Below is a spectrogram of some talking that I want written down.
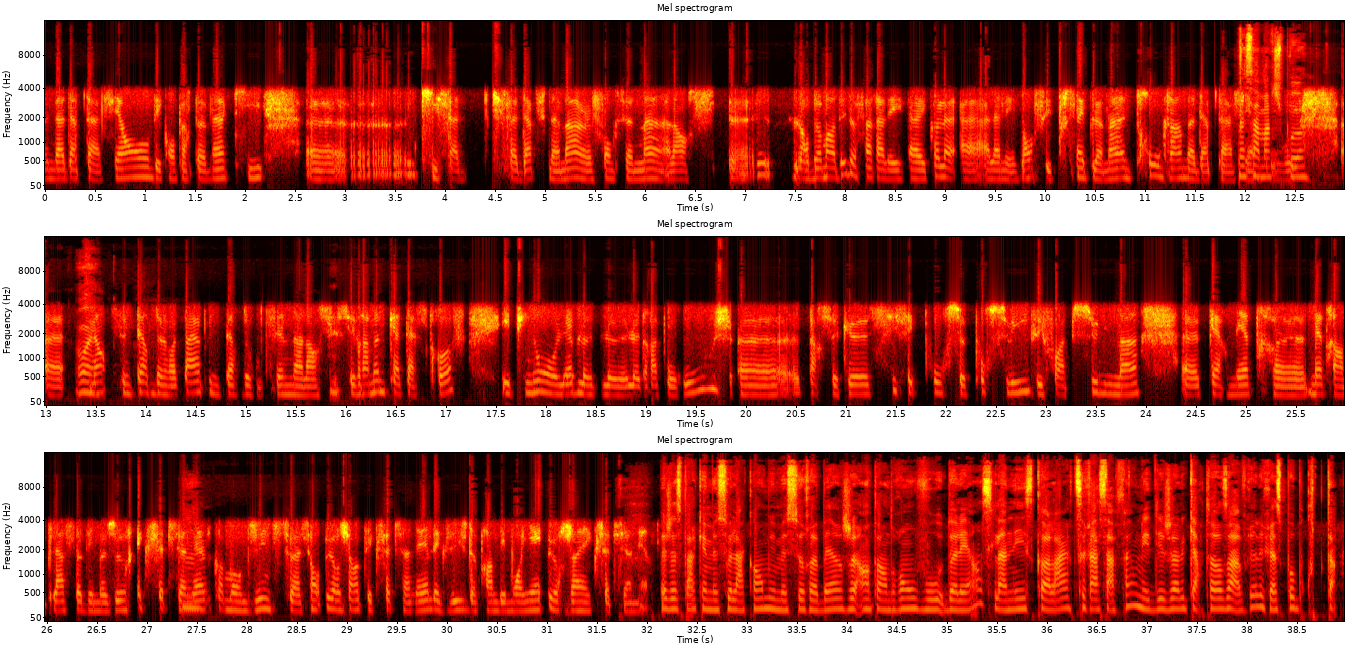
une adaptation des comportements qui qui s'adaptent finalement à un fonctionnement. Alors, euh, leur demander de faire à l'école à, la maison, c'est tout simplement une trop grande adaptation. Mais ça marche pas. Euh, Non, c'est une perte de repère puis une perte de routine. Alors, c'est vraiment une catastrophe. Et puis nous, on lève le, drapeau rouge euh, parce que si c'est pour se poursuivre, il faut absolument euh, permettre euh, mettre en place des mesures exceptionnelles. Mm. Comme on dit, une situation urgente exceptionnelle exige de prendre des moyens urgents et exceptionnels. J'espère que M. Lacombe et M. Roberge entendront vos doléances. L'année scolaire tire à sa On est déjà le 14 avril. Il reste pas beaucoup de temps.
